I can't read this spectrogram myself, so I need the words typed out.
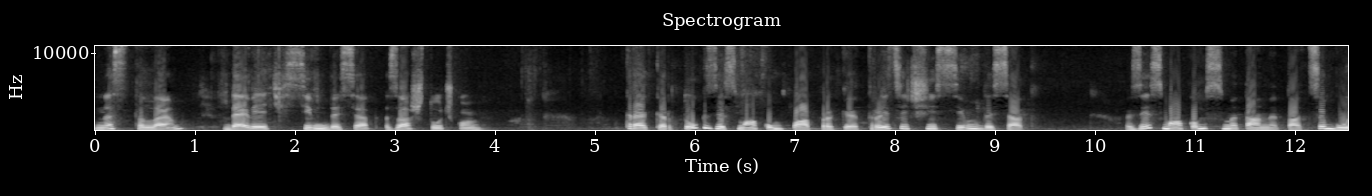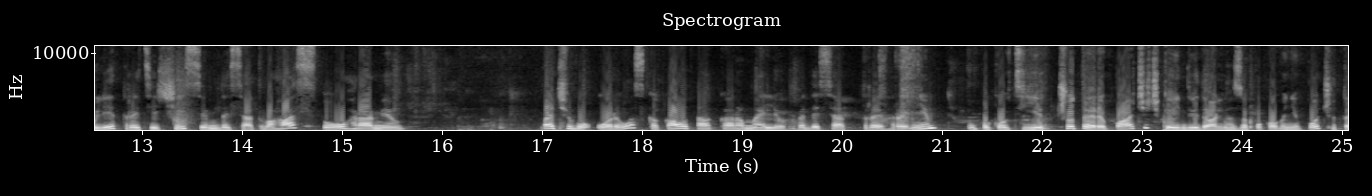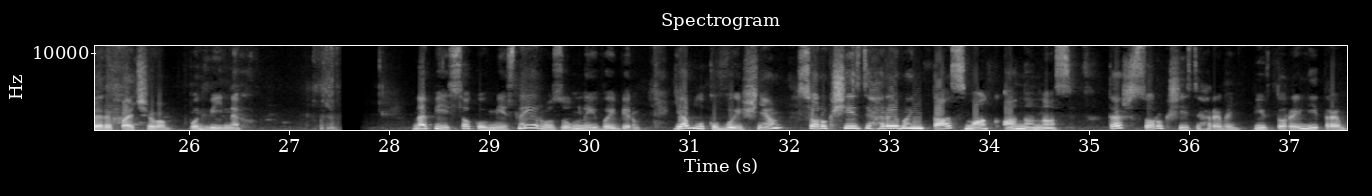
Nestle 9,70 за штучку. Крекер тук зі смаком паприки 36,70. Зі смаком сметани та цибулі 36,70. Вага 100 грамів. Печиво Орео з какао та карамеллю 53 гривні. У упаковці є 4 пачечки, індивідуально запаковані по 4 печива подвійних. Напій соковмісний, розумний вибір. Яблуко вишня 46 гривень та смак ананас теж 46 гривень, півтори літри.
